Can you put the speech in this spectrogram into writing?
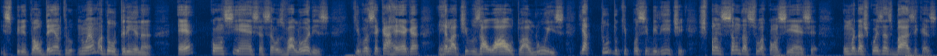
espiritual dentro não é uma doutrina, é consciência, são os valores que você carrega relativos ao alto, à luz e a tudo que possibilite expansão da sua consciência. Uma das coisas básicas,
